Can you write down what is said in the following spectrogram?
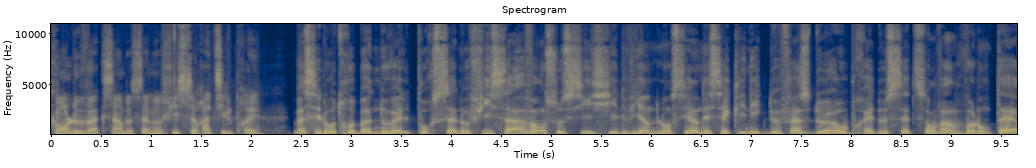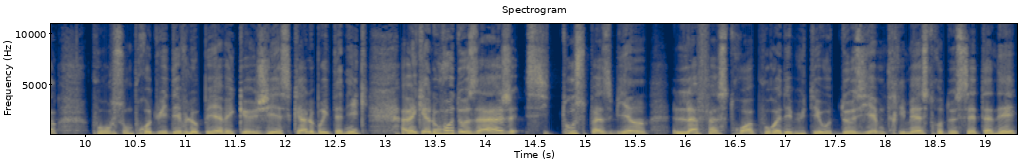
Quand le vaccin de Sanofi sera-t-il prêt? Bah, c'est l'autre bonne nouvelle pour Sanofi. Ça avance aussi. Il vient de lancer un essai clinique de phase 2 auprès de 720 volontaires pour son produit développé avec GSK, le britannique, avec un nouveau dosage. Si tout se passe bien, la phase 3 pourrait débuter au deuxième trimestre de cette année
